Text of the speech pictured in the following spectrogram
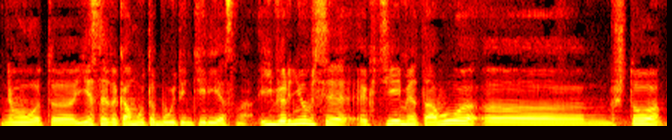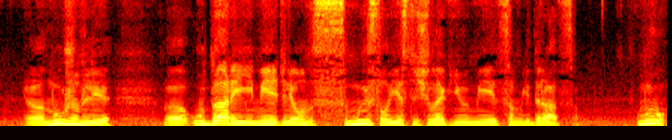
вот, э, если это кому-то будет интересно. И вернемся к теме того, э, что э, нужен ли удар и имеет ли он смысл, если человек не умеет сам драться. Ну,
